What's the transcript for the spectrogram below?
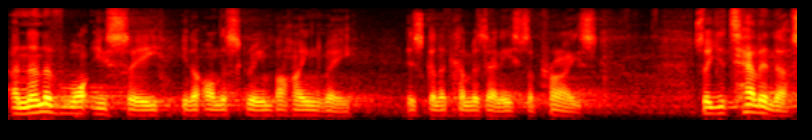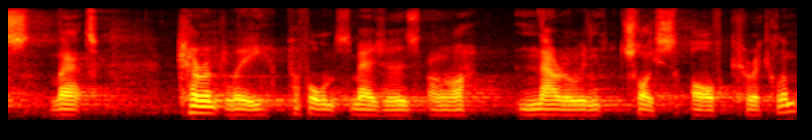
And none of what you see, you know, on the screen behind me is going to come as any surprise. So you're telling us that currently performance measures are narrowing choice of curriculum,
